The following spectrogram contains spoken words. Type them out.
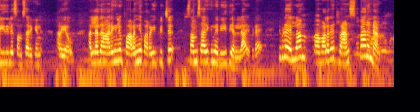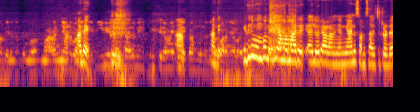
രീതിയിൽ സംസാരിക്കാൻ അറിയാവും. അല്ലാതെ ആരെങ്കിലും പറഞ്ഞ് പറയിപ്പിച്ച് സംസാരിക്കുന്ന രീതിയല്ല ഇവിടെ. ഇവിടെ എല്ലാം വളരെ ട്രാൻസ്പാരന്റ് ആണ്. അതെ. അതെ. ഇതിനു മുമ്പും ഈ അമ്മമാര് അതിലൊരാളാണ് ഞാൻ ഞാൻ സംസാരിച്ചിട്ടുണ്ട്.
